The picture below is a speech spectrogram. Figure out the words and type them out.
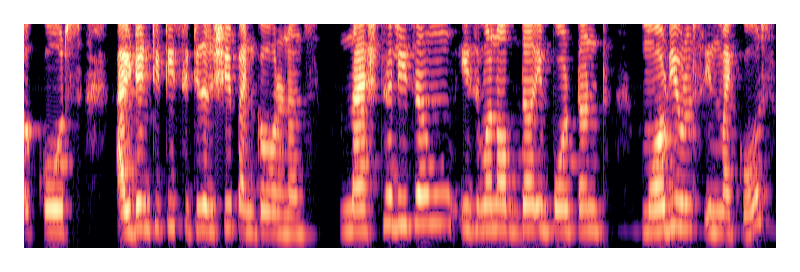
a course Identity, Citizenship, and Governance. Nationalism is one of the important modules in my course.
